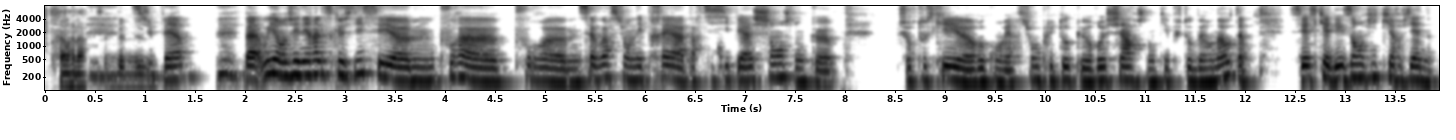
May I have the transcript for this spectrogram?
voilà, cette belle maison. Super. Bah oui, en général, ce que je dis, c'est pour pour savoir si on est prêt à participer à Change, donc sur tout ce qui est reconversion plutôt que recharge, donc qui est plutôt burn-out, c'est est-ce qu'il y a des envies qui reviennent?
